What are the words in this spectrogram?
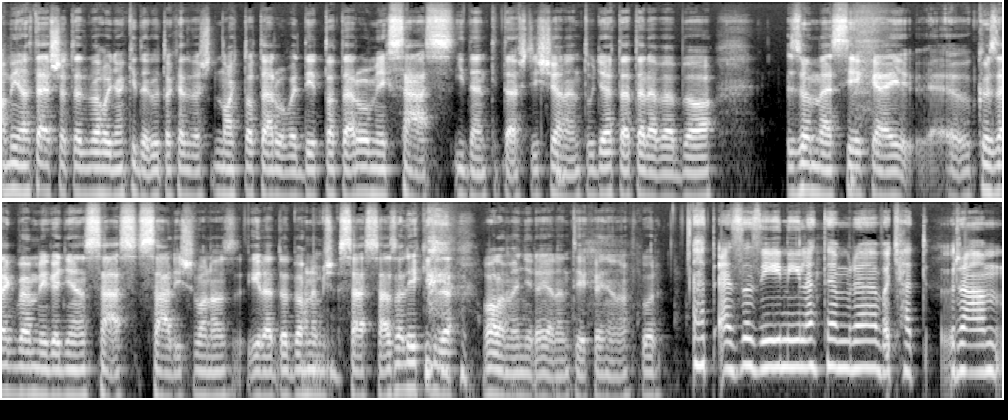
Ami a te esetedben, hogyan kiderült a kedves nagy tatáról vagy dédtatáról, még száz identitást is jelent, ugye? Tehát eleve ebbe a zömmel székely közegben még egy ilyen száz szál is van az életedben, hanem is száz százalékig, de valamennyire jelentékenyen akkor. Hát ez az én életemre, vagy hát rám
